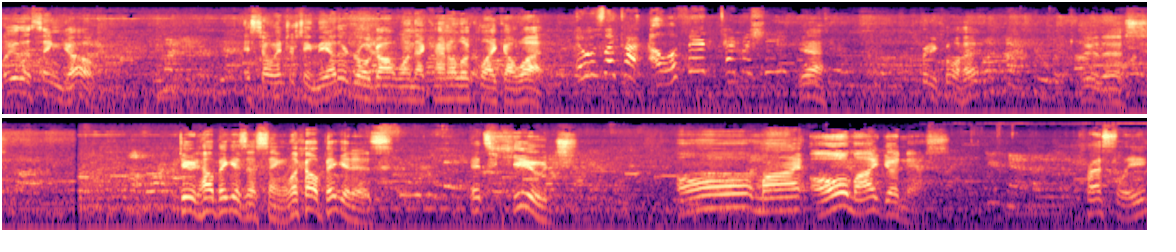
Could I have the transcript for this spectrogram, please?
Look at this thing go. It's so interesting. The other girl got one that kind of looked like a what? It was like an elephant type machine. Yeah. Pretty cool, huh? Look at this. Dude, how big is this thing? Look how big it is. It's huge. Oh my, oh my goodness. Presley.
